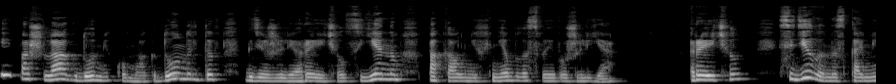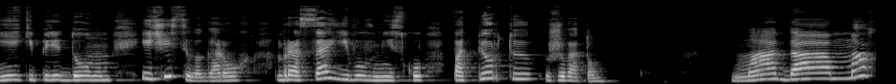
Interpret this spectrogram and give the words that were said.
и пошла к домику Макдональдов, где жили Рэйчел с Йеном, пока у них не было своего жилья. Рэйчел сидела на скамейке перед домом и чистила горох, бросая его в миску, подпертую животом. «Мадамах!»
